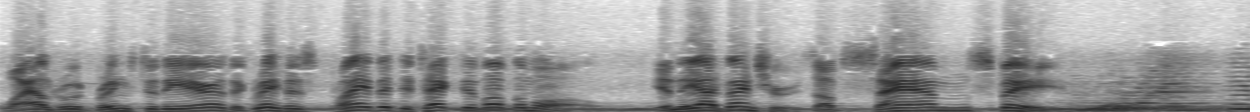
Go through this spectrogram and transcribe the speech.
Wild Root brings to the air the greatest private detective of them all in the adventures of Sam Spade.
